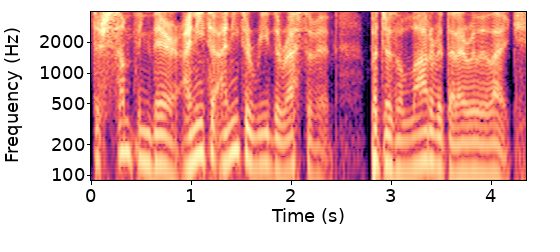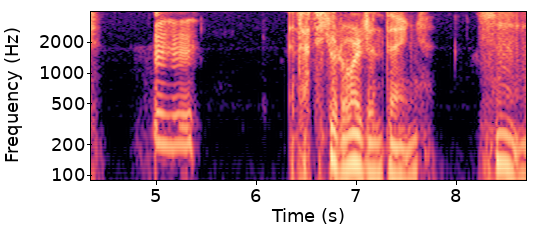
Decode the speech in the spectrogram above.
there's something there. I need to I need to read the rest of it, but there's a lot of it that I really like. hmm And that secret origin thing. Hmm.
